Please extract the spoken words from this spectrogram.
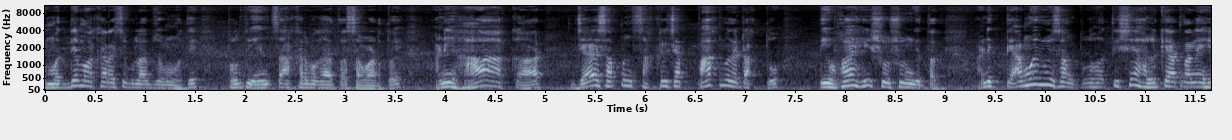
मध्यम आकाराचे गुलाबजामुन होते परंतु यांचा आकार बघा आता असा वाढतो आहे आणि हा आकार ज्यावेळेस आपण साखरेच्या पाकमध्ये टाकतो तेव्हा हे शोषून घेतात. आणि त्यामुळे मी सांगतो अतिशय हलक्या हाताने हे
